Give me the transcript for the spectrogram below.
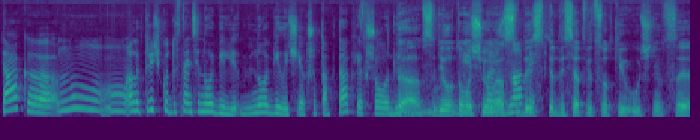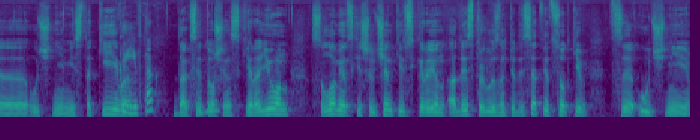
Так, е, ну електричку до станції Новобілі, Новобіличі, якщо так, так, якщо Да, все діло в тому, що у нас знати. десь 50% учнів це учні міста Києва. Київ, так? Так, Святошинський район, Солом'янський, Шевченківський район, а десь приблизно 50% це учні,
